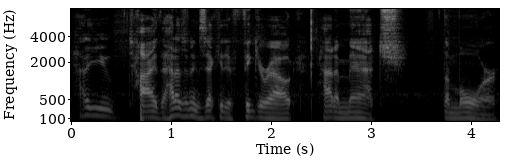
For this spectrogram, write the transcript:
how do you tie that? How does an executive figure out how to match the more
